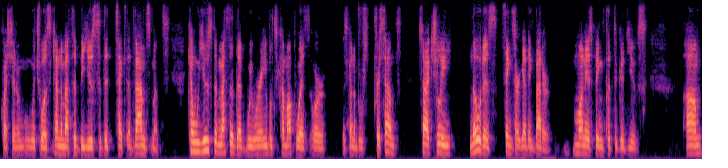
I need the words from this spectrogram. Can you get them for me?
question, which was can the method be used to detect advancements? Can we use the method that we were able to come up with or is going to present to actually notice things are getting better? Money is being put to good use. Um,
